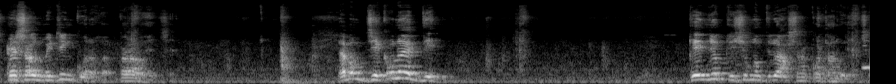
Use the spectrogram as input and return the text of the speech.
স্পেশাল মিটিং করা করা হয়েছে। এবং যে কোনো একদিন কেন্দ্রীয় কৃষিমন্ত্রীও আসার কথা রয়েছে।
